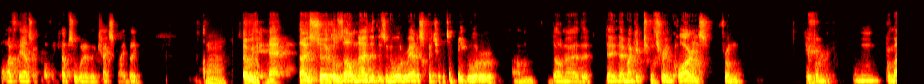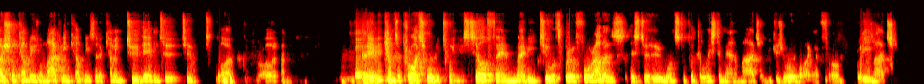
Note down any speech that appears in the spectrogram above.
5,000 coffee cups or whatever the case may be. Mm-hmm. So within that, those circles, they'll know that there's an order out, especially if it's a big order. Um, they'll know that they, they might get two or three inquiries from different promotional companies or marketing companies that are coming to them to, to, to buy then it becomes a price war between yourself and maybe two or three or four others as to who wants to put the least amount of margin because you're all buying it from pretty much,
